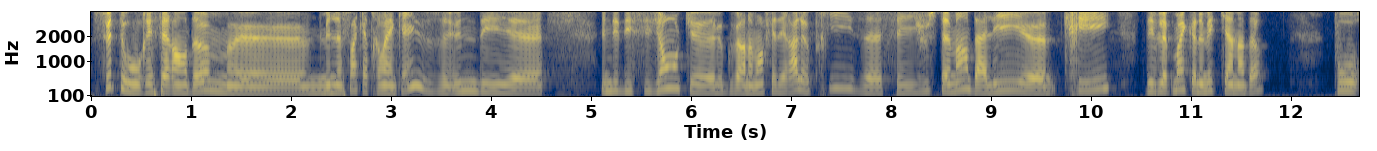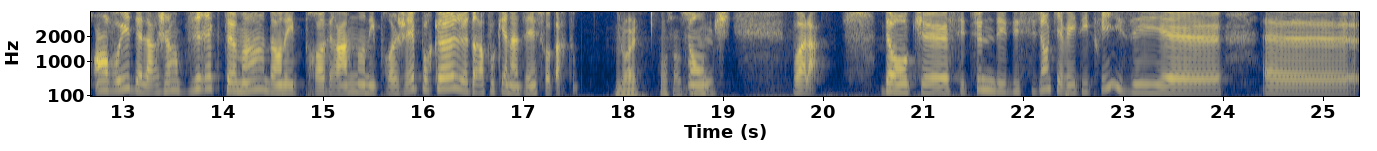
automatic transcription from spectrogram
suite au référendum 1995, une des une des décisions que le gouvernement fédéral a prises, c'est justement d'aller euh, créer Développement économique Canada pour envoyer de l'argent directement dans les programmes, dans les projets, pour que le drapeau canadien soit partout. Oui, on s'en souvient. Donc, voilà. Donc, euh, c'est une des décisions qui avait été prise et euh, euh,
